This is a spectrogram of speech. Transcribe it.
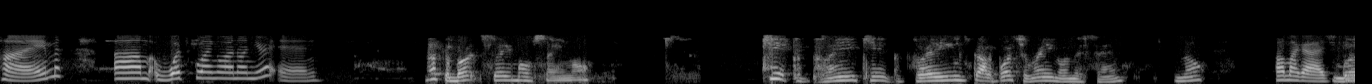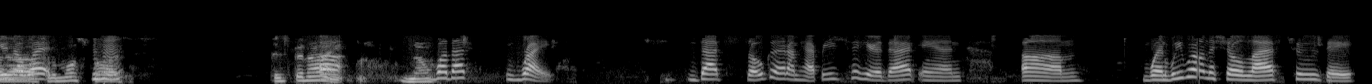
time, um, what's going on on your end? Nothing but same old, same old. Can't complain, can't complain. Got a bunch of rain on this thing, you know. Oh my gosh. But, you know uh, what? For the most Mhm. part, it's been alright. you know. Well, that's right. That's so good. I'm happy to hear that. And um, when we were on the show last Tuesday,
